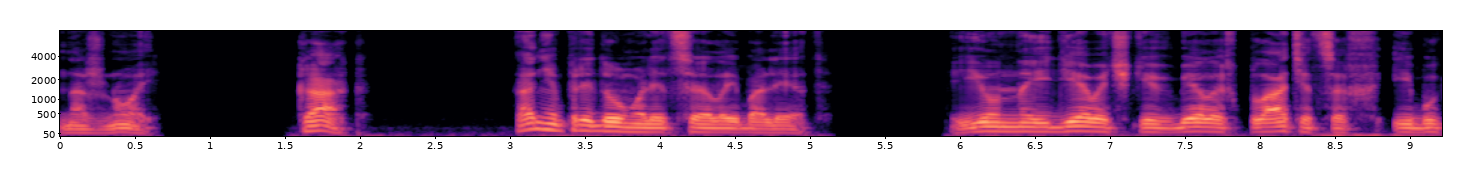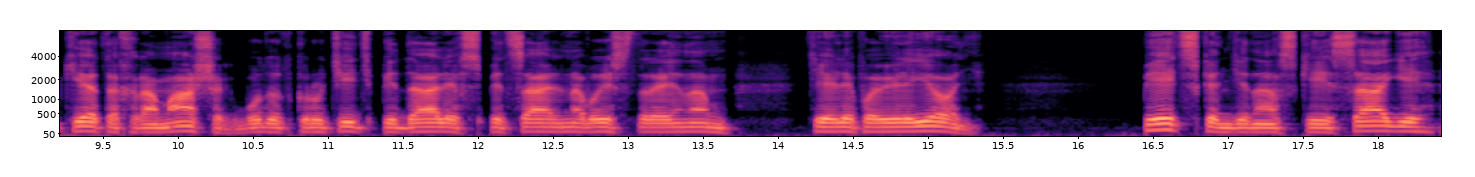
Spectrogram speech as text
ножной. Как? Они придумали целый балет. Юные девочки в белых платьицах и букетах ромашек будут крутить педали в специально выстроенном телепавильоне, петь скандинавские саги,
